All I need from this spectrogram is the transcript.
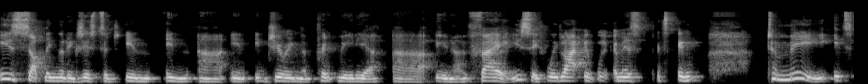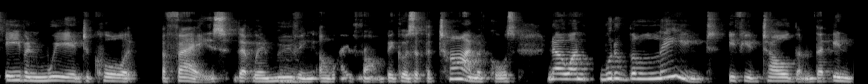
is something that existed in in, uh, in, in during the print media, uh, you know, phase. If we like, if we, I mean, it's, it's in, to me, it's even weird to call it a phase that we're moving mm. away from because at the time, of course, no one would have believed if you'd told them that in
